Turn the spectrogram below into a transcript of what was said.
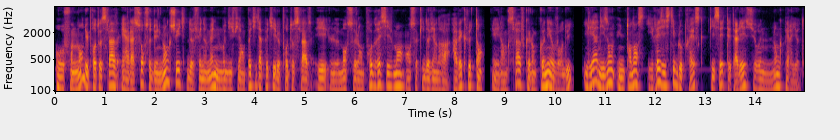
Au fondement du protoslave et à la source d'une longue suite de phénomènes modifiant petit à petit le protoslave et le morcelant progressivement en ce qui deviendra avec le temps les langues slaves que l'on connaît aujourd'hui, il y a disons une tendance irrésistible ou presque qui s'est étalée sur une longue période.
